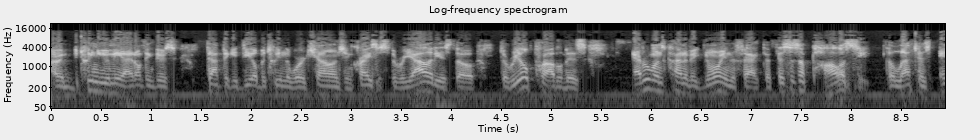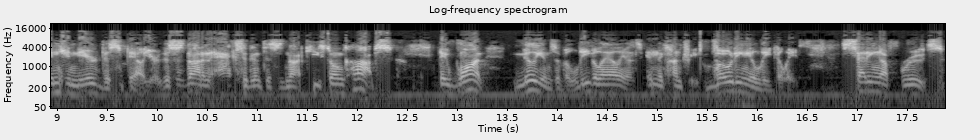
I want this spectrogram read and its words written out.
I mean, between you and me, I don't think there's that big a deal between the word challenge and crisis. The reality is, though, the real problem is everyone's kind of ignoring the fact that this is a policy. The left has engineered this failure. This is not an accident. This is not Keystone Cops. They want millions of illegal aliens in the country voting illegally, setting up routes,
